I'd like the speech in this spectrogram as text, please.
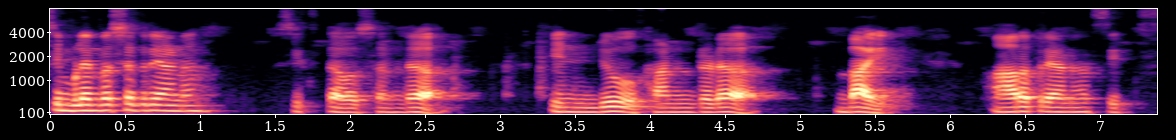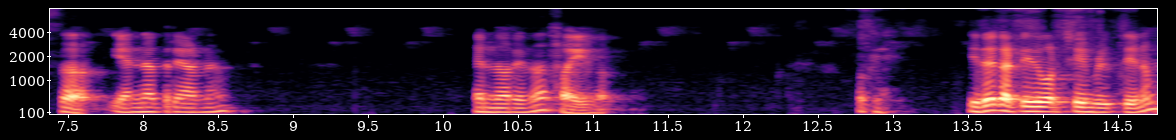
സിമ്പിൾ ഇൻട്രസ്റ്റ് എത്രയാണ്? Six thousand into hundred by R എത്രയാണ്? സിക്സ് എൻ എത്രയാണ്? എന്ന് പറയുന്നത് ഫൈവ് ഓക്കെ ഇത് കട്ട് ചെയ്ത് കുറച്ച് കഴിയുമ്പോഴത്തേനും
